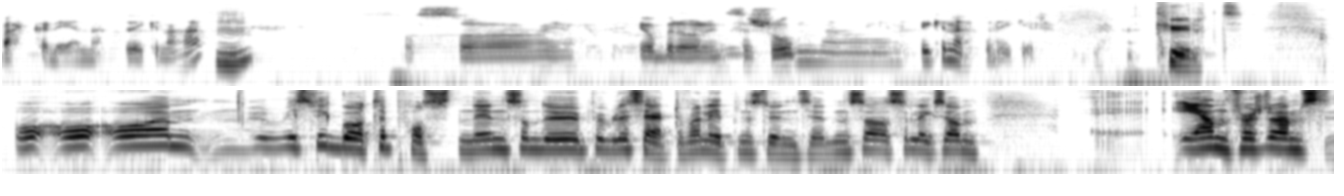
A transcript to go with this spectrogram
backer de nettbutikkene her. Mm. Og så jobber organisasjonen med å bygge nettbutikker. Kult. Og, og, og, um, hvis vi går til posten din som du publiserte for en liten stund siden, så, så liksom Én, først og fremst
